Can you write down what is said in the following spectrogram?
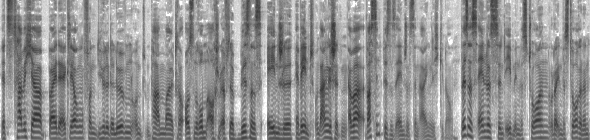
Jetzt habe ich ja bei der Erklärung von Die Hülle der Löwen und ein paar Mal außenrum auch schon öfter Business Angel erwähnt und angeschnitten. Aber was sind Business Angels denn eigentlich genau? Business Angels sind eben Investoren oder Investorinnen,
